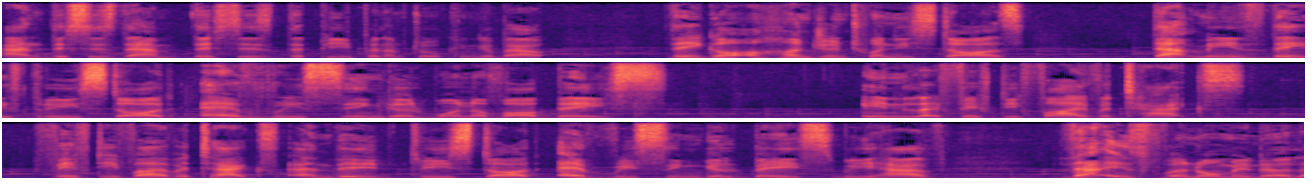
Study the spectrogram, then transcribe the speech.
And this is them. This is the people I'm talking about. They got 120 stars. That means they 3 starred every single one of our base in like 55 attacks. 55 attacks and they 3 starred every single base we have. That is phenomenal.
